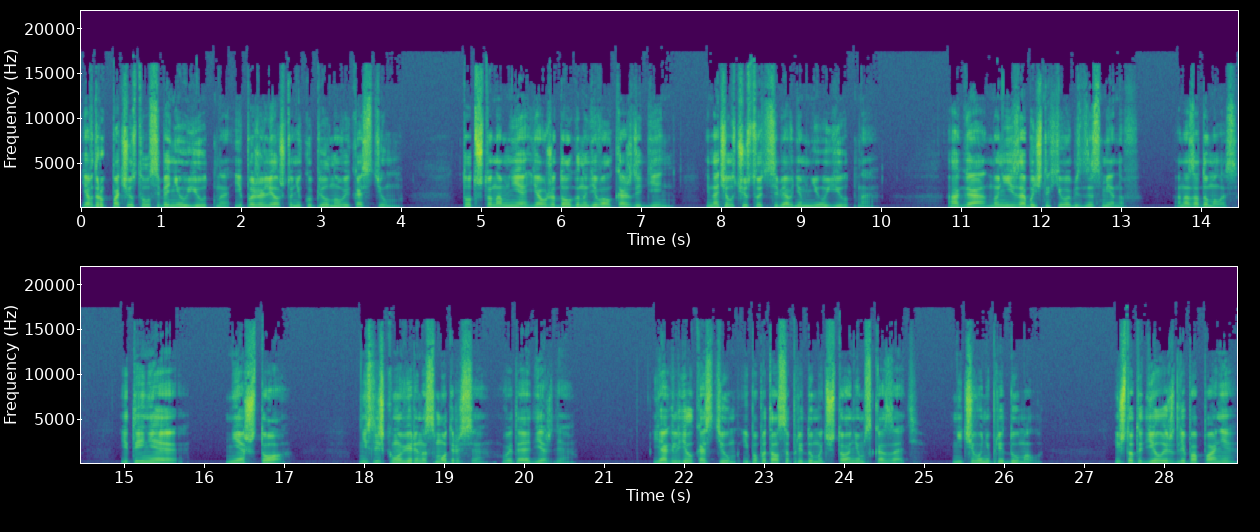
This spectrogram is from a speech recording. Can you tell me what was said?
Я вдруг почувствовал себя неуютно и пожалел, что не купил новый костюм. Тот, что на мне, я уже долго надевал каждый день и начал чувствовать себя в нем неуютно. Ага, но не из обычных его бизнесменов. Она задумалась. И ты не... не что? Не слишком уверенно смотришься в этой одежде. Я глядел костюм и попытался придумать, что о нем сказать. Ничего не придумал. И что ты делаешь для папани?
